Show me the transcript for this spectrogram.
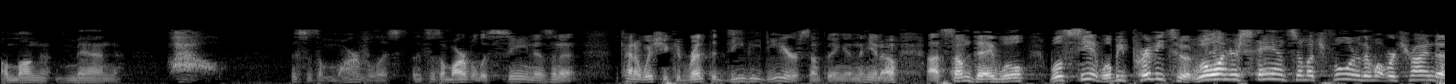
among men. This is a marvelous, this is a marvelous scene, isn't it? You kind of wish you could rent the DVD or something, and you know, uh, someday we'll we'll see it, we'll be privy to it, we'll understand so much fuller than what we're trying to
